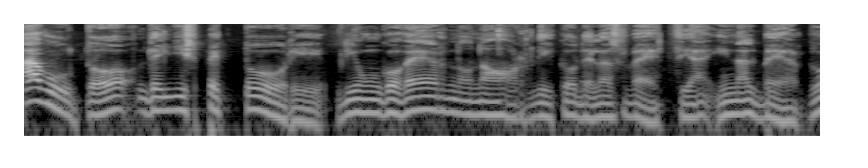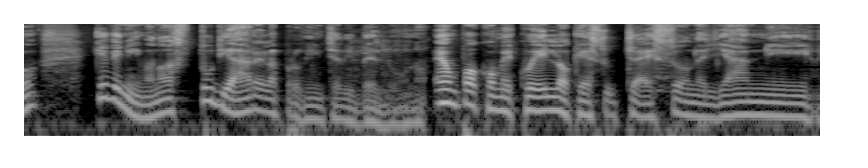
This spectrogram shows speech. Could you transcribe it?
ha avuto degli ispettori di un governo nordico della Svezia in albergo che venivano a studiare la provincia di Belluno. È un po' come quello che è successo negli anni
